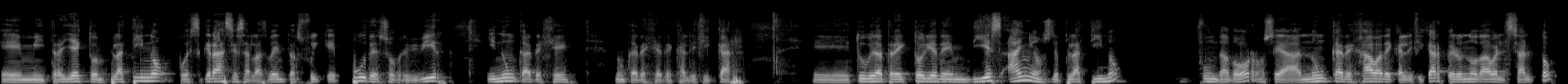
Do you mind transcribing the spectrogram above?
eh, mi trayecto en platino, pues gracias a las ventas fui que pude sobrevivir y nunca dejé, nunca dejé de calificar. Eh, tuve la trayectoria de 10 años de platino, fundador, o sea, nunca dejaba de calificar, pero no daba el salto.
